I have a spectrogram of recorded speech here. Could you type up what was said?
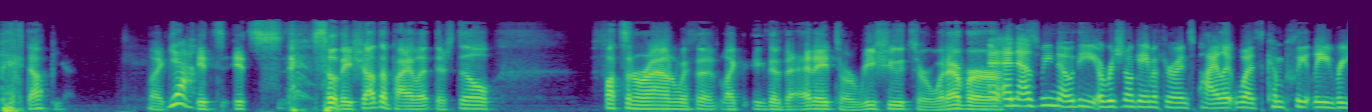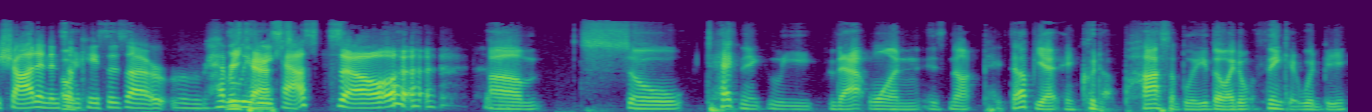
picked up yet. Like, Yeah. it's it's so they shot the pilot. They're still futzing around with it, like either the edit or reshoots or whatever. And, and as we know, the original Game of Thrones pilot was completely reshot and in Oh, some yeah. cases uh, heavily Recast. recast. So um, so technically, that one is not picked up yet. It could possibly, though I don't think it would be.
